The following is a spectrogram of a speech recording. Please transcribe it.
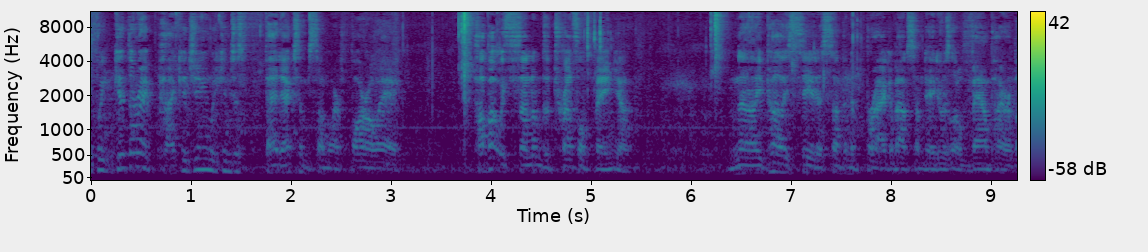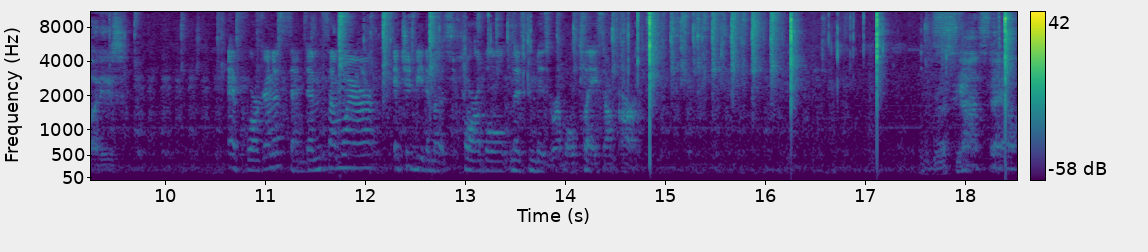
If we get the right packaging, we can just FedEx him somewhere far away. How about we send him to Transylvania? No, he'd probably see it as something to brag about someday to his little vampire buddies. If we're gonna send him somewhere, it should be the most horrible, most miserable place on earth. Scottsdale.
